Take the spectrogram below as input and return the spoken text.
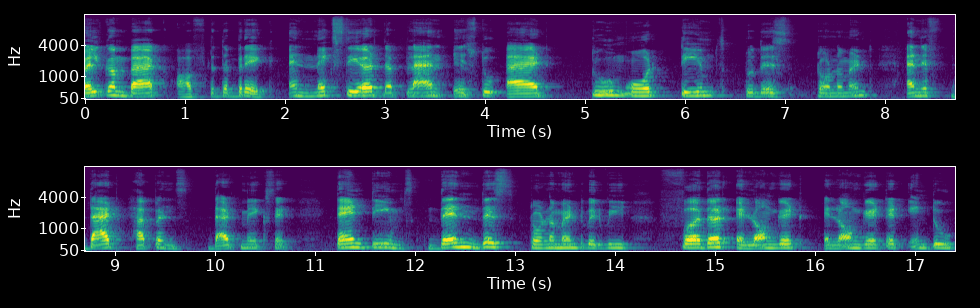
Welcome back after the break. And next year, the plan is to add two more teams to this tournament. And if that happens, that makes it 10 teams. Then this tournament will be further elongate, elongated into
